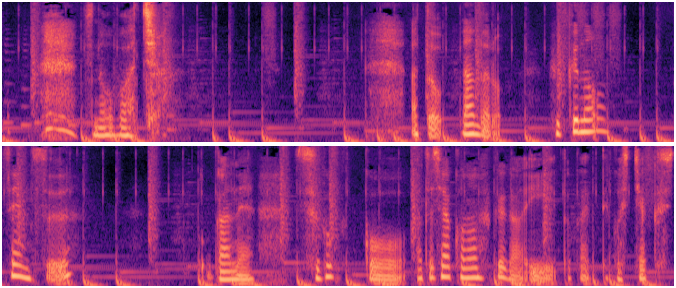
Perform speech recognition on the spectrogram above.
うちのおばあちゃん。あとなんだろう。服のセンスがねすごくこう私はこの服がいいとか言ってこう試着し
